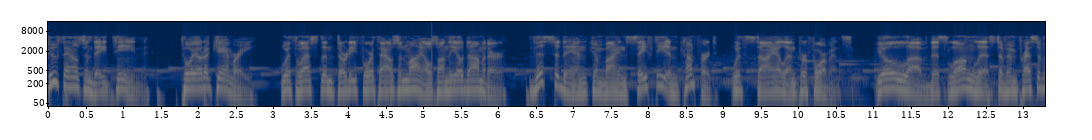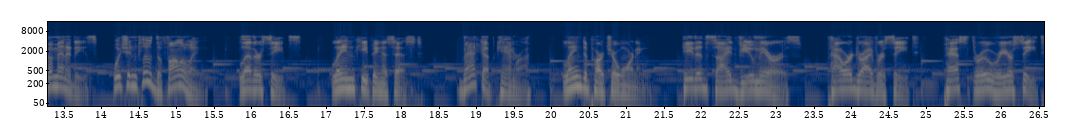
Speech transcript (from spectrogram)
2018 Toyota Camry with less than 34,000 miles on the odometer. This sedan combines safety and comfort with style and performance. You'll love this long list of impressive amenities, which include the following. Leather seats, lane keeping assist, backup camera, lane departure warning, heated side view mirrors, power driver seat, pass-through rear seat,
